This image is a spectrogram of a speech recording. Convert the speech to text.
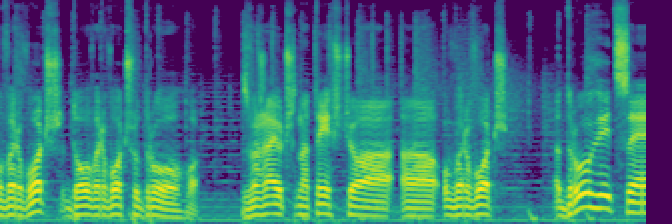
Overwatch до Overwatch 2, зважаючи на те, що е, Overwatch 2 це,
